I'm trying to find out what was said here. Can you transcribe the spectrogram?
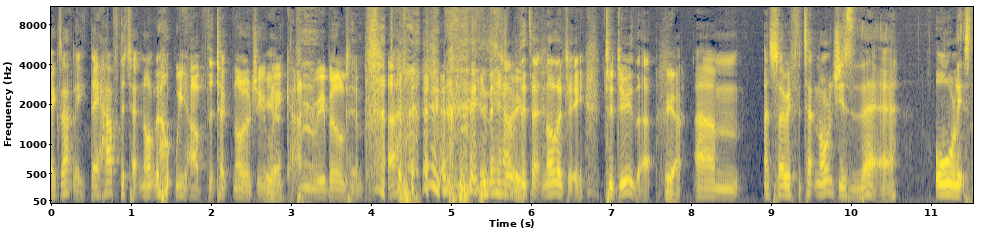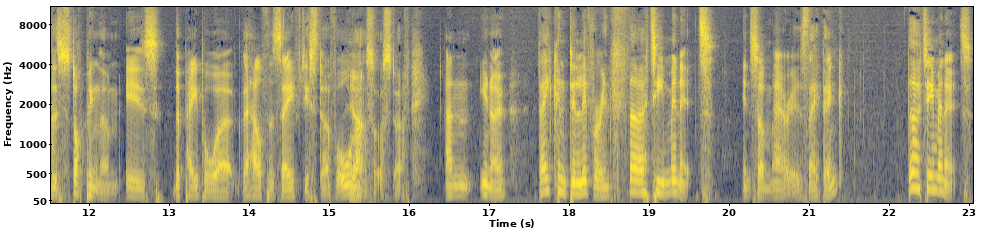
Exactly. They have the technology. We have the technology. Yeah. We can rebuild him. They have the technology to do that. Yeah. Um, and so if the technology is there, all it's that's stopping them is the paperwork, the health and safety stuff, all Yeah. that sort of stuff. And you know, they can deliver in 30 minutes in some areas. They think 30 minutes.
